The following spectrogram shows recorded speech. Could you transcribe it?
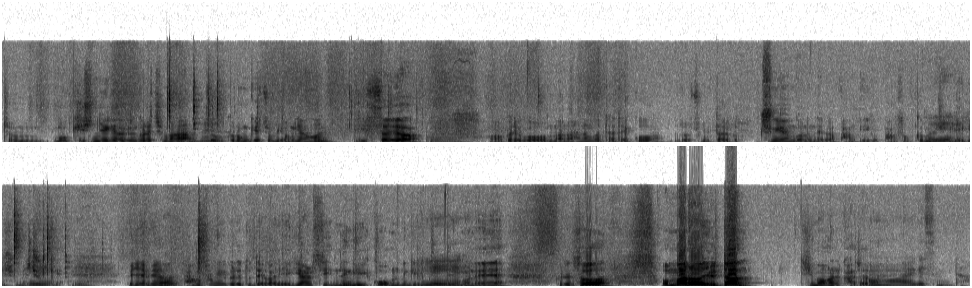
좀뭐 귀신 얘기하기는 그렇지만 음. 좀 그런 게 좀 영향은 있어요. 예. 어 그리고 엄마는 하는 건 다 됐고 너좀 이따 이거 중요한 거는 내가 방, 이거 방송 끄면서 예. 얘기 좀 해줄게. 예, 예. 왜냐면 방송에 그래도 내가 얘기할 수 있는 게 있고 없는 게 있기 예, 예. 때문에 그래서 엄마는 일단 희망을 가져라. 어, 알겠습니다.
